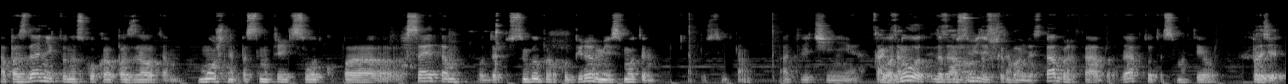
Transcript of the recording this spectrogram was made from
опоздание, кто насколько опоздал, там можно посмотреть сводку по сайтам, вот, допустим, выборку берем и смотрим, допустим, там, отвлечение. Как вот, за, ну вот, допустим, видишь, там, хабр, хабр, да, кто-то смотрел. Подожди,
